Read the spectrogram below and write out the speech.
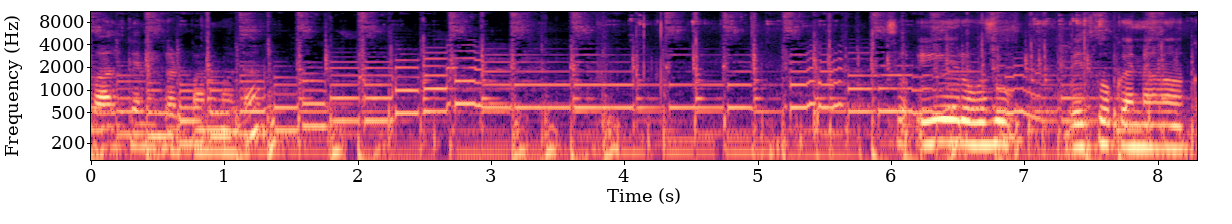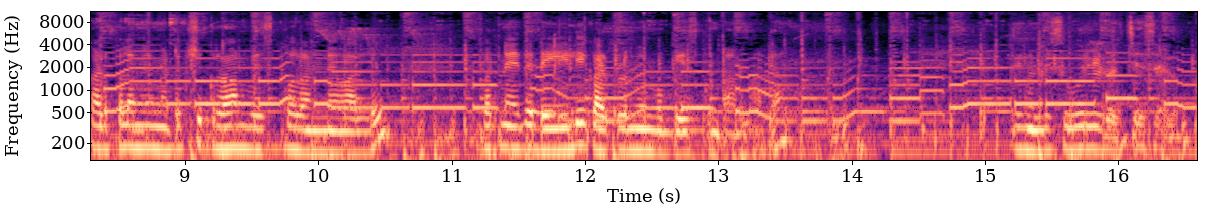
బాల్కనీ గడప అనమాట సో ఏ రోజు వేసుకోకైనా కడపల మీద మటుకు శుక్రవారం వేసుకోవాలనే వాళ్ళు బట్ నేనైతే డైలీ కడపల మీద ముగ్గు వేసుకుంటాను అనమాట ఇదిగోండి సూర్యుడు వచ్చేసాడు.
